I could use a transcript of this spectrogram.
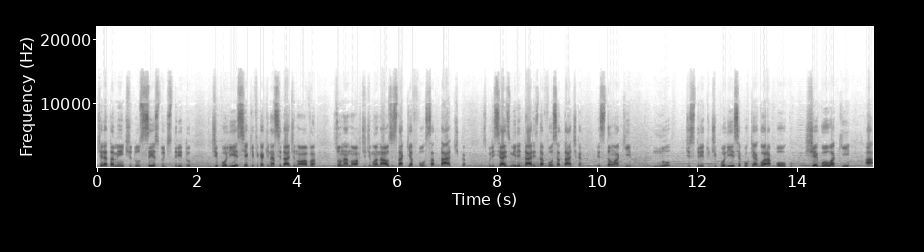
Diretamente do 6 Distrito de Polícia, que fica aqui na Cidade Nova, zona norte de Manaus, está aqui a Força Tática. Os policiais militares da Força Tática estão aqui no Distrito de Polícia, porque agora há pouco chegou aqui a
